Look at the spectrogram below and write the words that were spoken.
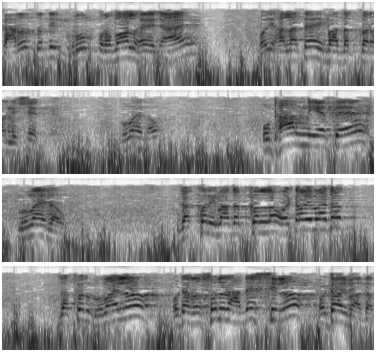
কারোর যদি ঘুম প্রবল হয়ে যায়, ওই হালাতে ইবাদত করা নিষেধ। ঘুমায় দাও উঠার নিয়েতে ঘুমায় দাও যখন ইবাদত করল ওটাও ইবাদত। যখন ঘুমাইলো, ওটা রসুলের আদেশ ছিল, ওটাও ইবাদত।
